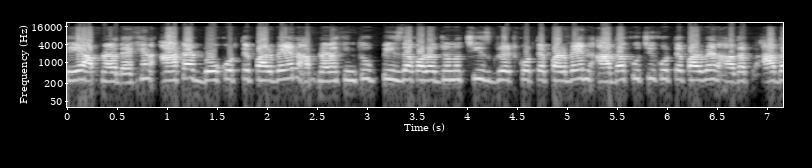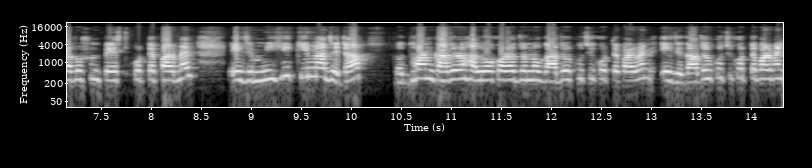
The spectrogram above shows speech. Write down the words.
দিয়ে আপনারা দেখেন আটার ডো করতে পারবেন, আপনারা কিন্তু পিৎজা করার জন্য চিজ গ্রেট করতে পারবেন, আদা কুচি করতে পারবেন, আদা আদা রসুন পেস্ট করতে পারবেন, এই যে মিহি কিমা যেটা, ধরেন গাজরের হালুয়া করার জন্য গাজর কুচি করতে পারবেন, এই যে গাজর কুচি করতে পারবেন,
